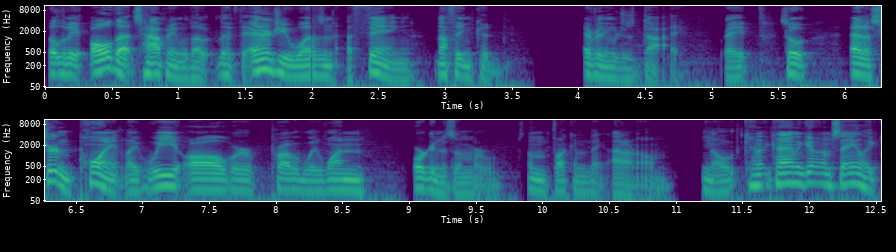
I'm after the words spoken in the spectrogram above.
but like all that's happening without like the energy wasn't a thing. Nothing could everything would just die right? So at a certain point like we all were probably one organism or some fucking thing. I don't know. You know can I kind of get what i'm saying? Like,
